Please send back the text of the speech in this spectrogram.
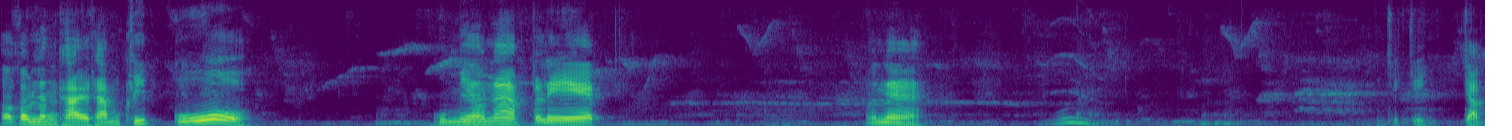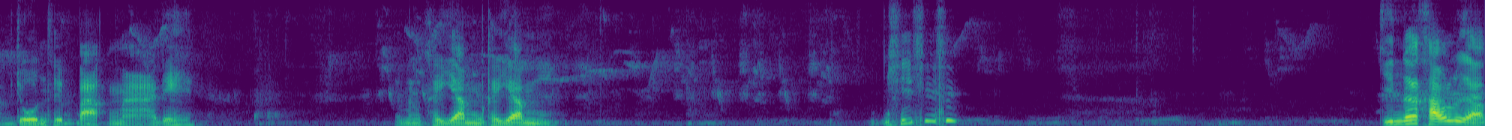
เขากำลังถ่ายทำคลิปกู กูแมวหน้าแปลกนั่นแน่จะเก่งจับโยนใส่ปากหมาดิให้มันขย่ำขย่ำกินเนื้อขาวเหลือง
